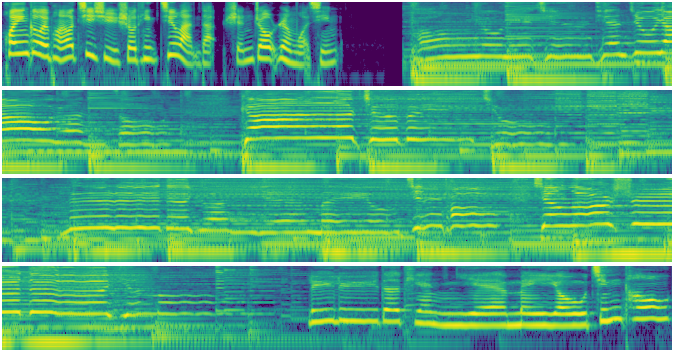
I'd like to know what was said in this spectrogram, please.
欢迎各位朋友继续收听今晚的《神州任我行》。朋友，你今天就要的田野没有尽头，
